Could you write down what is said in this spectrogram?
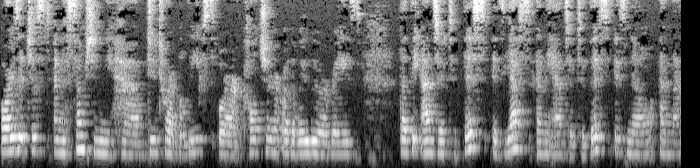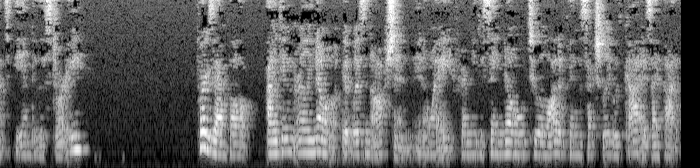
Or is it just an assumption we have due to our beliefs or our culture or the way we were raised that the answer to this is yes and the answer to this is no and that's the end of the story? For example, I didn't really know it was an option in a way for me to say no to a lot of things sexually with guys. I thought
